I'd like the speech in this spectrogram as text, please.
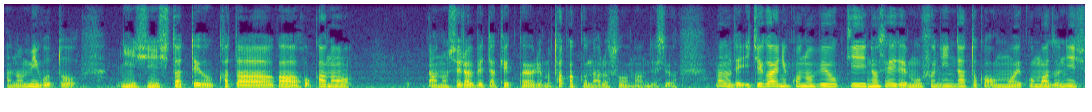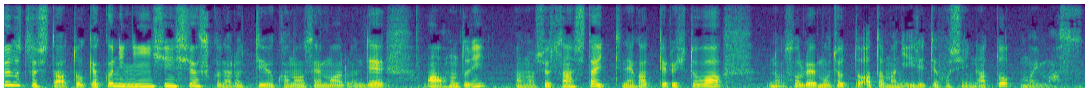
あの見事妊娠したっていう方が他のあの調べた結果よりも高くなるそうなんですよなので一概にこの病気のせいでもう不妊だとか思い込まずに手術した後逆に妊娠しやすくなるっていう可能性もあるんでまあ本当にあの出産したいって願ってる人はそれもちょっと頭に入れてほしいなと思います。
